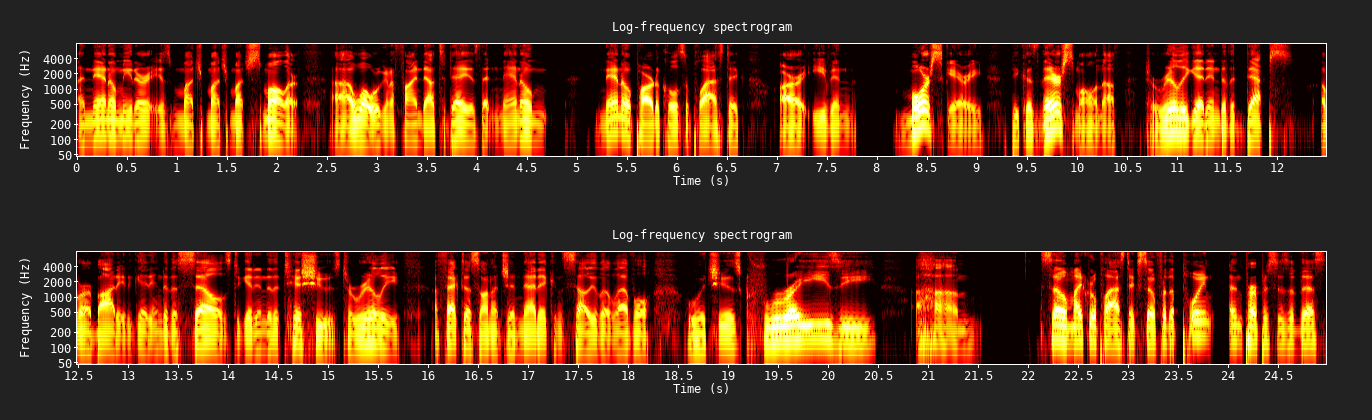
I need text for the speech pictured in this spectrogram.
A nanometer is much, much, much smaller. Uh, what we're going to find out today is that nano nanoparticles of plastic are even more scary because they're small enough to really get into the depths of our body, to get into the cells, to get into the tissues, to really affect us on a genetic and cellular level, which is crazy. Um, so, microplastics. So, for the point and purposes of this,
